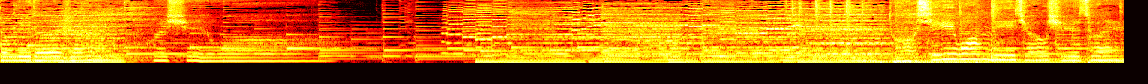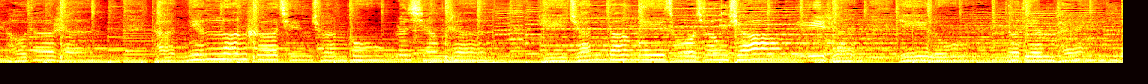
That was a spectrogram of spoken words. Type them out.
等你的人会是我。多希望你就是最后的人，但年轮和青春不忍相认。一盏灯，一座城，找一人，一路的颠沛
